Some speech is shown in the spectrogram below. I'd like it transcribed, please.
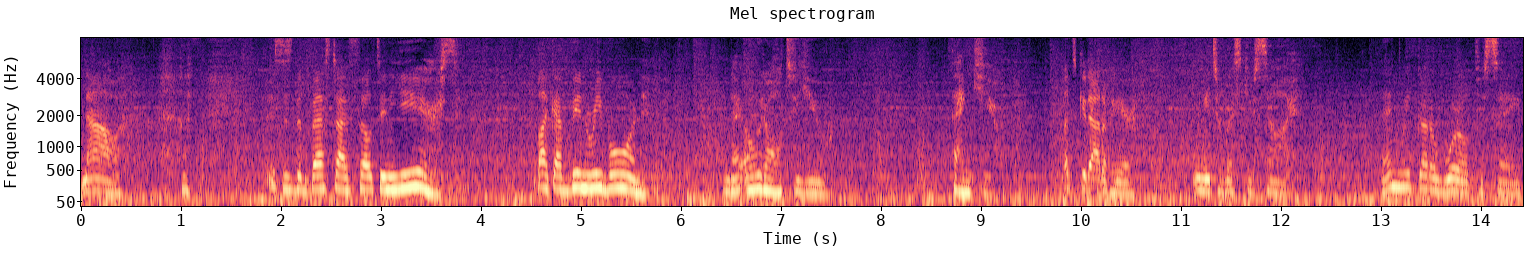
Now, this is the best I've felt in years. Like I've been reborn. And I owe it all to you. Thank you. Let's get out of here. We need to rescue Sai. Then we've got a world to save.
